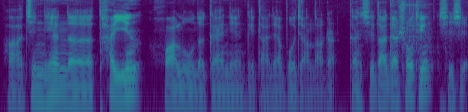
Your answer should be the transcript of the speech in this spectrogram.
啊！今天的太阴化禄的概念给大家播讲到这儿，感谢大家收听，谢谢。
